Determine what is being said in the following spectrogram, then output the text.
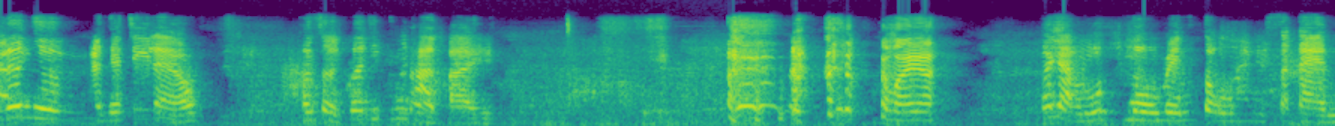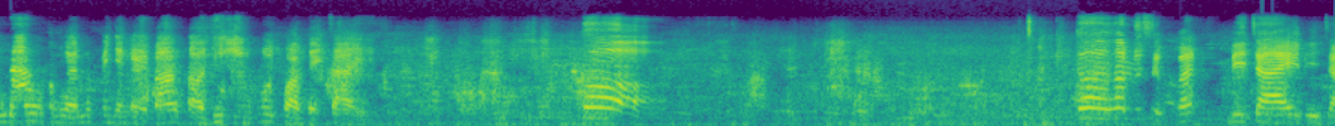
เรื่องหนึ่งอันเนี้ยจี้แล้วคอนเสิร์ตเพื่อนที่เพิ่งผ่านไป ทำไมอะ ก็อยากรู้โมเมนต์ตรงสแตนนั่งตรงนั้นมันเป็นยังไงบ้างตอนที่อิงพูดความในใจ ก็ ก็ก็รู้สึกว่าดีใจดีใจ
